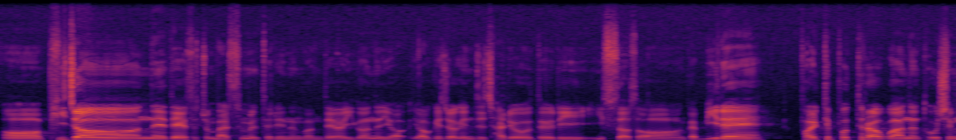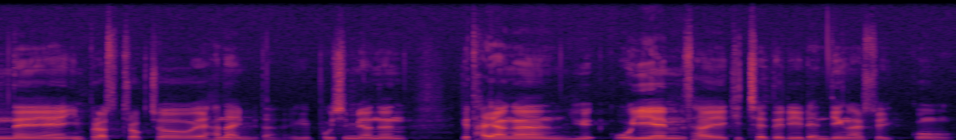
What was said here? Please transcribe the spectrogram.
어, 비전에 대해서 좀 말씀을 드리는 건데요. 이거는 여, 여기저기 이제 자료들이 있어서 그러니까 미래 벌티포트라고 하는 도심 내의 인프라스트럭처의 하나입니다. 여기 보시면은 다양한 OEM사의 기체들이 랜딩할 수 있고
